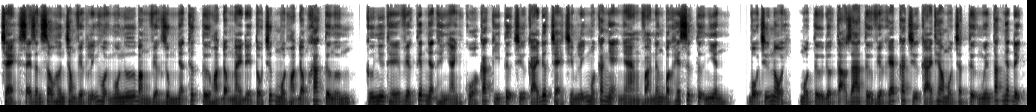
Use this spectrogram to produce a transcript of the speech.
trẻ sẽ dấn sâu hơn trong việc lĩnh hội ngôn ngữ bằng việc dùng nhận thức từ hoạt động này để tổ chức một hoạt động khác tương ứng. Cứ như thế việc tiếp nhận hình ảnh của các ký tự chữ cái được trẻ chiếm lĩnh một cách nhẹ nhàng và nâng bậc hết sức tự nhiên. Bộ chữ nổi, một từ được tạo ra từ việc ghép các chữ cái theo một trật tự nguyên tắc nhất định.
